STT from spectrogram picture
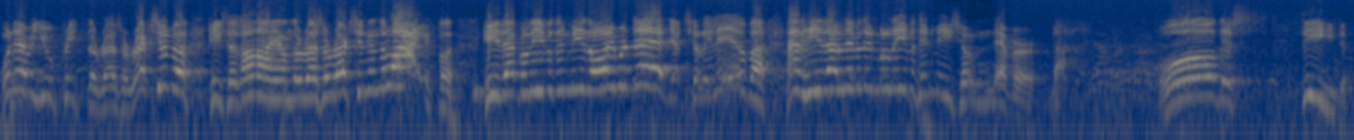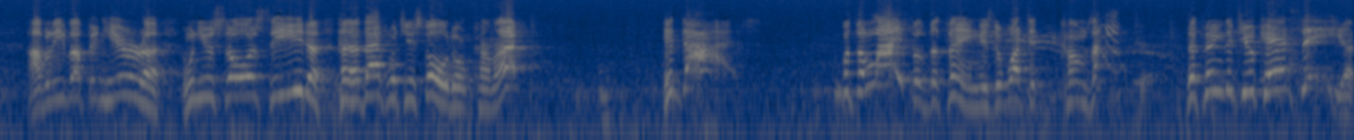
Whenever you preach the resurrection, uh, he says, I am the resurrection and the life. He that believeth in me, though he were dead, yet shall he live. and he that liveth and believeth in me shall never die. Oh, this seed I believe up in here, uh, when you sow a seed, uh, that which you sow don't come up. It dies. But the life of the thing is what it comes out. The thing that you can't see. Uh,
